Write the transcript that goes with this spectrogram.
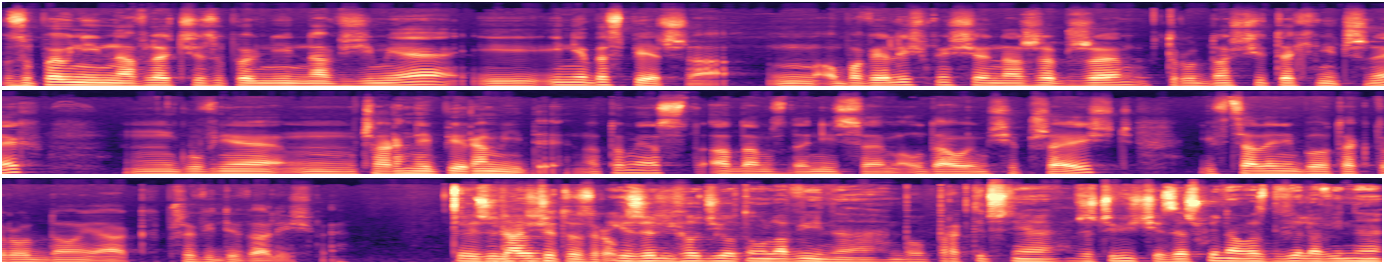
zupełnie inna w lecie, zupełnie inna w zimie i, i niebezpieczna. Mm, Obawialiśmy się na żebrze trudności technicznych, głównie mm, czarnej piramidy. Natomiast Adam z Denisem udało im się przejść i wcale nie było tak trudno, jak przewidywaliśmy. To jeżeli, Da się chodzi, to zrobić. jeżeli chodzi o tą lawinę, bo praktycznie rzeczywiście zeszły na Was dwie lawiny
